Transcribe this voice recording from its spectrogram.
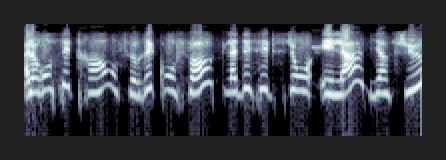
Alors on s'étreint, on se réconforte, la déception est là, bien sûr,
